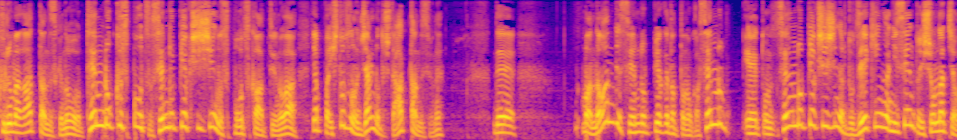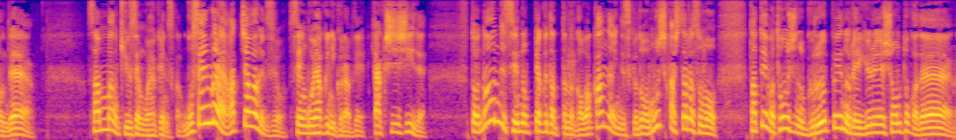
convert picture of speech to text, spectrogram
車があったんですけど、天禄スポーツ、1600cc のスポーツカーっていうのがやっぱ一つのジャンルとしてあったんですよね。で、まあなんで1600だったのか、1600、えっ、ー、と、1600cc になると税金が2000と一緒になっちゃうんで、39,500円ですか ?5000 円ぐらい上がっちゃうわけですよ。1500に比べて。100cc で。だなんで1600だったのかわかんないんですけど、もしかしたらその、例えば当時のグループ A のレギュレーションとかで、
